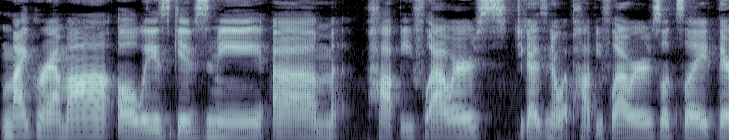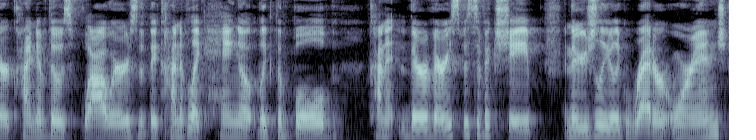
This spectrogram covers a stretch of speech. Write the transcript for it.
My grandma always gives me um, poppy flowers. Do you guys know what poppy flowers looks like? They're kind of those flowers that they kind of like hang out, like the bulb kind of they're a very specific shape and they're usually like red or orange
